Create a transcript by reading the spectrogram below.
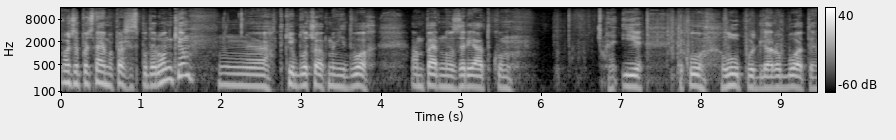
Отже, починаємо перше з подарунків. Е, Такий блочок мені 2 амперну зарядку і таку лупу для роботи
